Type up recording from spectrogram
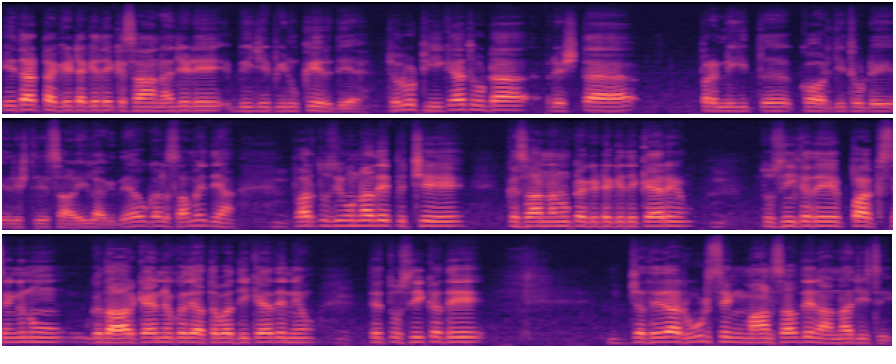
ਇਹ ਤਾਂ ਟਗੇ ਟਗੇ ਦੇ ਕਿਸਾਨ ਆ ਜਿਹੜੇ ਬੀਜੇਪੀ ਨੂੰ ਘੇਰਦੇ ਆ। ਚਲੋ ਠੀਕ ਹੈ, ਤੁਹਾਡਾ ਰਿਸ਼ਤਾ ਹੈ, ਪ੍ਰਨੀਤ ਕੌਰ ਜੀ ਤੁਹਾਡੇ ਰਿਸ਼ਤੇ ਸਾਲੀ ਲੱਗਦੇ ਆ, ਉਹ ਗੱਲ ਸਮਝਦੇ ਆ। ਪਰ ਤੁਸੀਂ ਉਹਨਾਂ ਦੇ ਪਿੱਛੇ ਕਿਸਾਨਾਂ ਨੂੰ ਟਗੇ ਟਗੇ ਦੇ ਕਹਿ ਰਹੇ ਹੋ। ਤੁਸੀਂ ਕਦੇ ਭਗਤ ਸਿੰਘ ਨੂੰ ਗਦਾਰ ਕਹਿੰਦੇ ਹੋ, ਕਦੇ ਅੱਤਵਾਦੀ ਕਹਿ ਦਿੰਦੇ ਹੋ? ਤੇ ਤੁਸੀਂ ਕਦੇ ਜਥੇਦਾਰ ਰੂੜ ਸਿੰਘ ਮਾਨ ਸਾਹਿਬ ਦੇ ਨਾਨਾ ਜੀ ਸੀ?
